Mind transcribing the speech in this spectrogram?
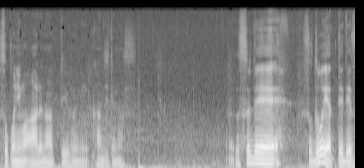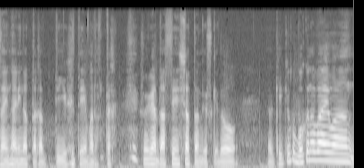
そこにもあるなっていうふうに感じてます。それでそうどうやってデザイナーになったかっていうテーマだったそれが脱線しちゃったんですけど結局僕の場合は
